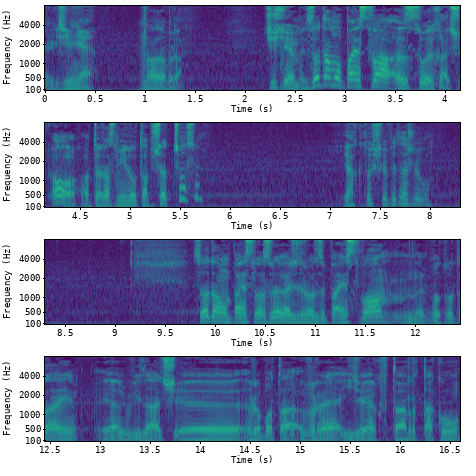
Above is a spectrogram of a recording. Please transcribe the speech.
Gdzie nie. No dobra. Ciśniemy. Co tam u Państwa słychać? O, a teraz minuta przed czasem? Jak to się wydarzyło? Co tam u Państwa słychać, drodzy Państwo? Bo tutaj, jak widać, e, robota w re idzie jak w tartaku.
